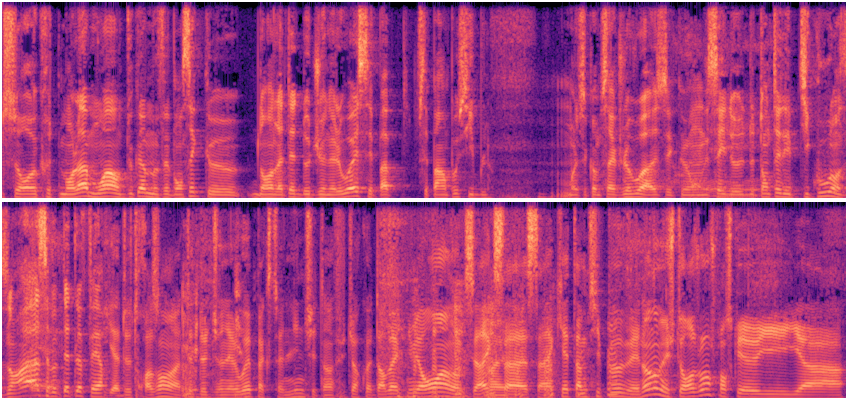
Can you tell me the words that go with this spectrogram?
ce recrutement-là, moi en tout cas, me fait penser que dans la tête de John Elway, c'est pas, c'est pas impossible. Moi, c'est comme ça que je le vois. C'est qu'on essaye de, de tenter des petits coups en se disant Ah, ça peut peut-être le faire. Il y a 2-3 ans, à la tête de John Elway, Paxton Lynch était un futur quarterback numéro 1. Donc c'est vrai que Ouais. ça, ça inquiète un petit peu. Mais non, non, mais je te rejoins. Je pense qu'il y a.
